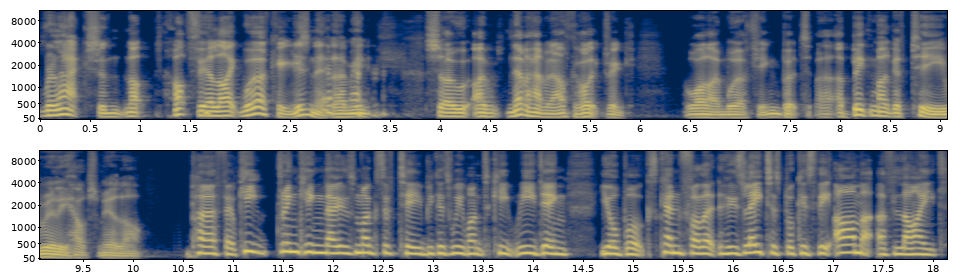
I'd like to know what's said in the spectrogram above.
relax and not not feel like working, isn't it? I mean so I never have an alcoholic drink while I'm working, but uh, a big mug of tea really helps me a lot. Perfect. Keep drinking those mugs of tea because we want to keep reading your books. Ken Follett, whose latest book is The Armour of Light.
